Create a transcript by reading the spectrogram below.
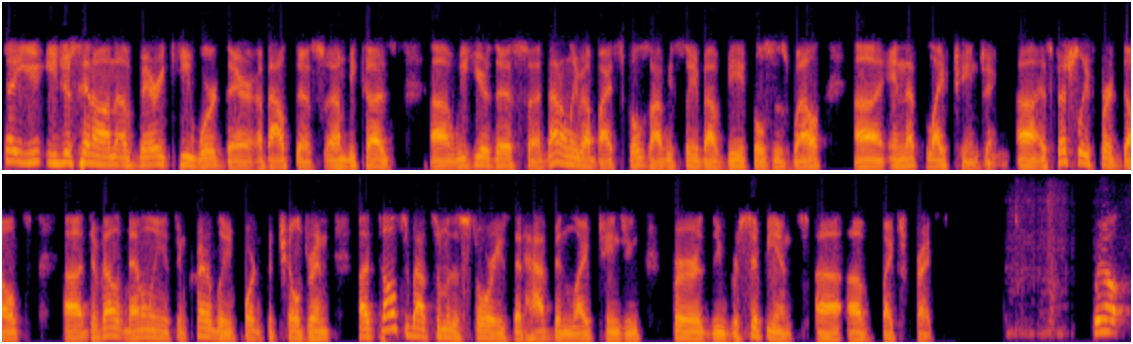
Yeah, you, you just hit on a very key word there about this um, because uh, we hear this uh, not only about bicycles, obviously about vehicles as well, uh, and that's life changing, uh, especially for adults. Uh, developmentally, it's incredibly important for children. Uh, tell us about some of the stories that have been life changing for the recipients of Bikes for Christ. Well,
